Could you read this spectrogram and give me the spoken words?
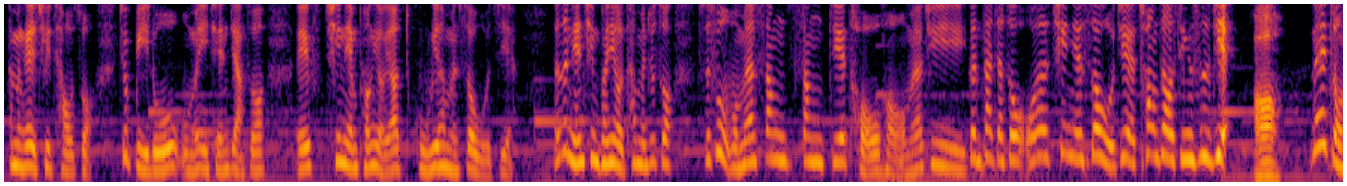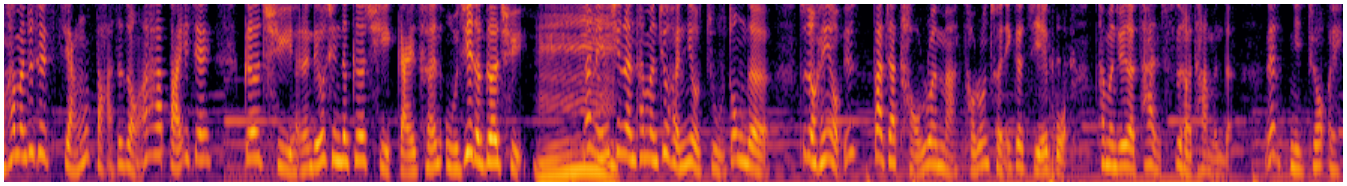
他们可以去操作。就比如我们以前讲说，哎，青年朋友要鼓励他们受五戒。但是年轻朋友他们就说：“师傅，我们要上上街头哈，我们要去跟大家说，我要青年受五戒，创造新世界啊。”那种他们就是讲法这种啊，他把一些歌曲很流行的歌曲改成五戒的歌曲。嗯，那年轻人他们就很有主动的这种很有，因为大家讨论嘛，讨论成一个结果，他们觉得他很适合他们的。那你说，哎，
